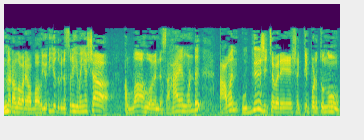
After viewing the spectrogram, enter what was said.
എന്നിട്ട് അള്ള പറയാം അള്ളാഹു അള്ളാഹു അവന്റെ സഹായം കൊണ്ട് അവൻ ഉദ്ദേശിച്ചവരെ ശക്തിപ്പെടുത്തുന്നു.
